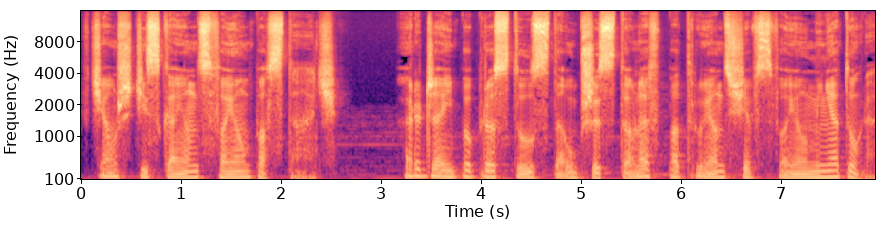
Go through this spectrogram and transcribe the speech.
wciąż ściskając swoją postać. RJ po prostu stał przy stole, wpatrując się w swoją miniaturę.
